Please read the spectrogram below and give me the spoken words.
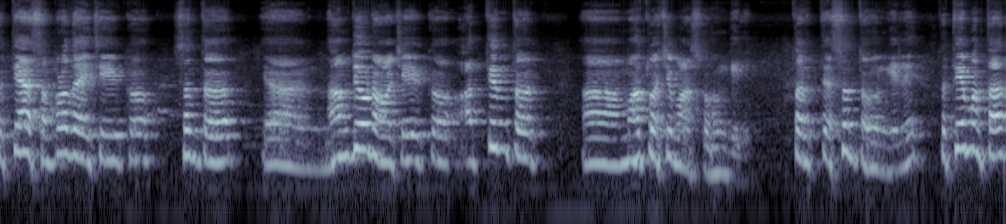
तर त्या संप्रदायाचे एक संत नामदेव नावाचे एक अत्यंत महत्त्वाचे माणसं होऊन गेले. तर ते संत होऊन गेले. तर ते म्हणतात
